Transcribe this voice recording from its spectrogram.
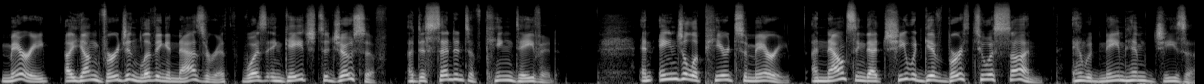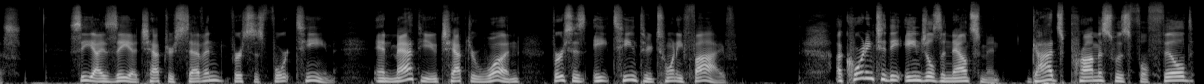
Mary, a young virgin living in Nazareth, was engaged to Joseph, a descendant of King David. An angel appeared to Mary, announcing that she would give birth to a son and would name him Jesus. See Isaiah chapter 7 verses 14 and Matthew chapter 1 verses 18 through 25. According to the angel's announcement, God's promise was fulfilled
